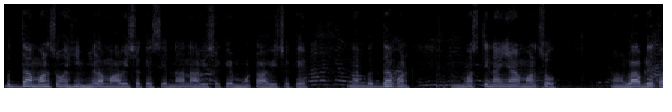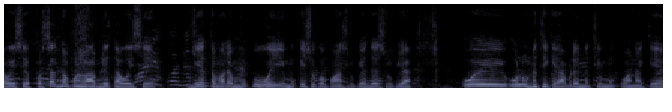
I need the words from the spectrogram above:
બધા માણસો અહીં મેળામાં આવી શકે છે, નાના આવી શકે, મોટા આવી શકે. ને બધા પણ મસ્તીના અહીંયા માણસો લાભ લેતા હોય છે, પ્રસાદનો પણ લાભ લેતા હોય છે. જે તમારે મૂકવું હોય એ મૂકી શકો, પાંચ રૂપિયા, દસ રૂપિયા. કોઈ ઓલું નથી કે આપણે નથી મૂકવાના કે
